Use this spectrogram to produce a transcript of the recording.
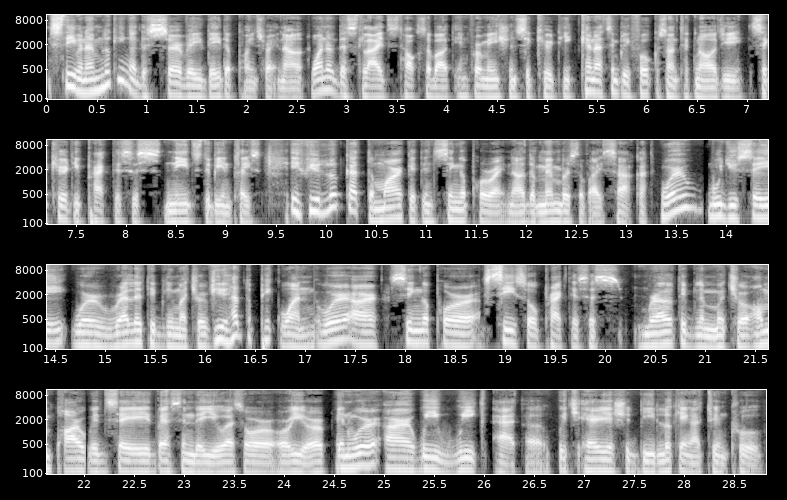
Stephen, I'm looking at the survey data points right now. One of the slides talks about information security cannot simply focus on technology. Security practices needs to be in place. If you look at the market in Singapore right now, the members of ISACA, where would you say we're relatively mature? If you had to pick one, where are Singapore CISO practices relatively mature on par with, say, best in the US or, or Europe? And where are we weak at? Uh, which area should be looking at to improve?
